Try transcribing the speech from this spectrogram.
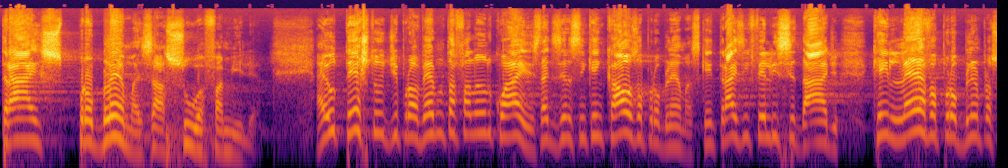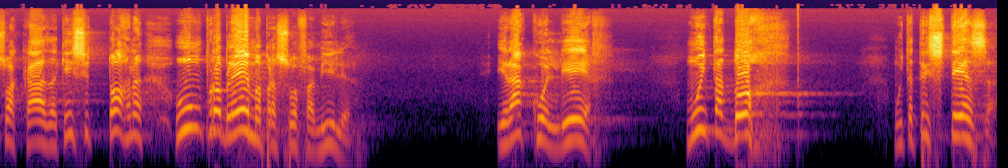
traz problemas à sua família. Aí o texto de Provérbios não está falando quais, está dizendo assim: quem causa problemas, quem traz infelicidade, quem leva problema para sua casa, quem se torna um problema para sua família, irá colher muita dor, muita tristeza.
